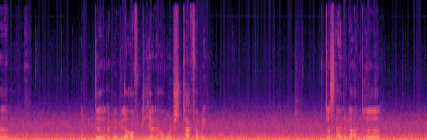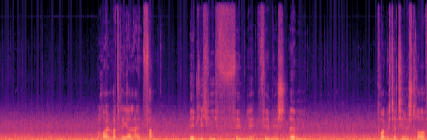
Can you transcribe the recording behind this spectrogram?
Ähm, und äh, dann werden wir da hoffentlich einen harmonischen Tag verbringen. Das ein oder andere Rollmaterial einfangen. Bildlich wie film filmisch. Ähm, freue mich da tierisch drauf.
